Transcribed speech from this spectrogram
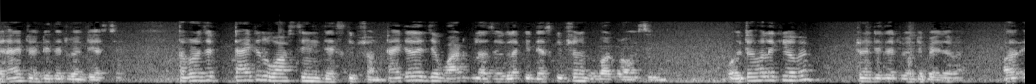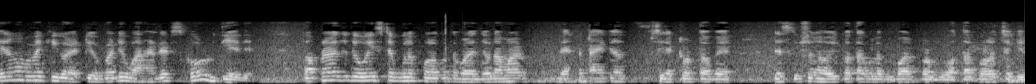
এখানে টোয়েন্টিতে টোয়েন্টি আসছে। তারপর হচ্ছে টাইটেল ওয়ার্ডস ইন ডেসক্রিপশন টাইটেলের যে ওয়ার্ডগুলো আছে, ওইগুলা কি ডেসক্রিপশনে ব্যবহার করা হয়েছে ওইটা হলে কি হবে? টোয়েন্টিতে টোয়েন্টি পেয়ে যাবেন। আর এরকম ভাবে কি করে? টিউবারটি ওয়ান হান্ড্রেড স্কোর দিয়ে দেয়। তো আপনারা যদি ওই স্টেপগুলো ফলো করতে পারেন, যেমন আমার একটা টাইটেল সিলেক্ট করতে হবে ডেসক্রিপশনে ওই কথাগুলো ব্যবহার করব, তারপর হচ্ছে কি?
